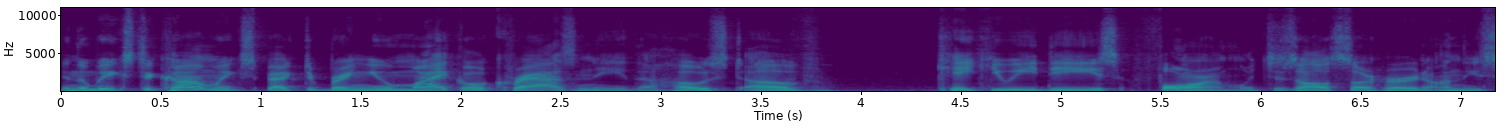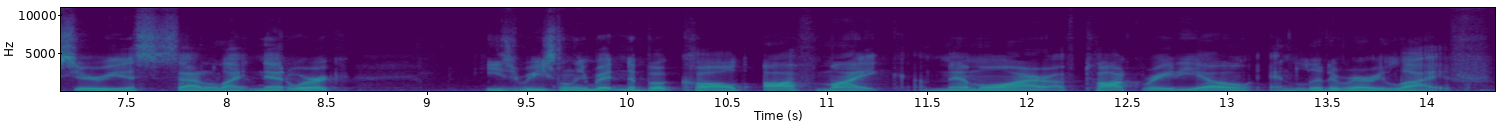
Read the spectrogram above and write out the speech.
In the weeks to come, we expect to bring you Michael Krasny, the host of KQED's Forum, which is also heard on the Sirius satellite network. He's recently written a book called Off Mic, a memoir of talk radio and literary life.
